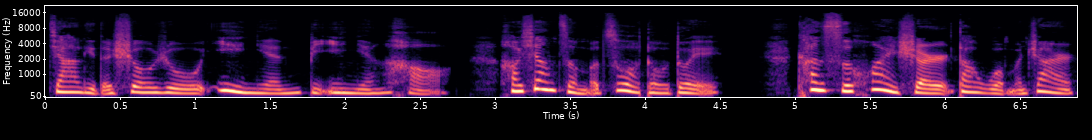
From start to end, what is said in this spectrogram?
家里的收入一年比一年好，好像怎么做都对，看似坏事儿到我们这儿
